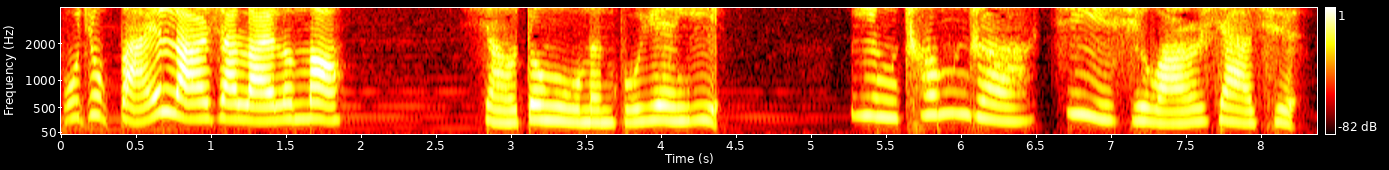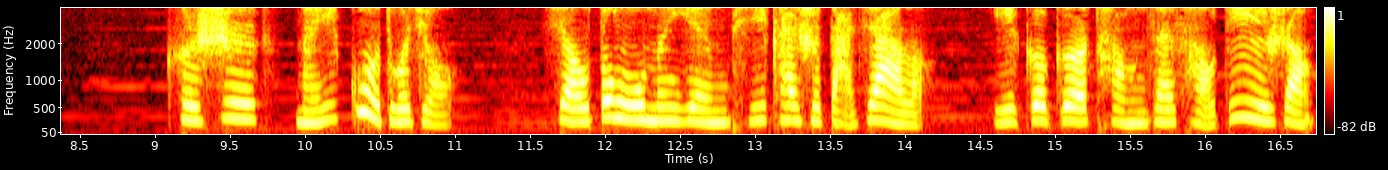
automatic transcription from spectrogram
不就白拉下来了吗？小动物们不愿意，硬撑着继续玩下去。可是没过多久，小动物们眼皮开始打架了，一个个躺在草地上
